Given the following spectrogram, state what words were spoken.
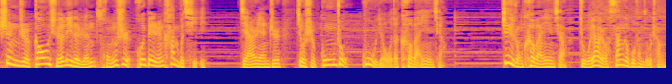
甚至高学历的人从事会被人看不起？简而言之，就是公众固有的刻板印象。这种刻板印象主要有三个部分组成：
